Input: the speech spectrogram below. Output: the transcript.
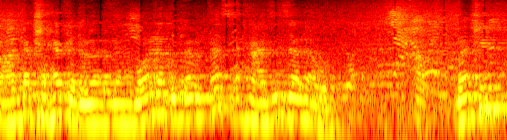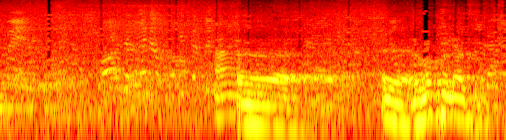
ما عندكش حاجة دلوقتي؟ أنا بقول لك قدام الناس إحنا عايزين زي الأول. ماشي؟ آه آه الركن الأزرق.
